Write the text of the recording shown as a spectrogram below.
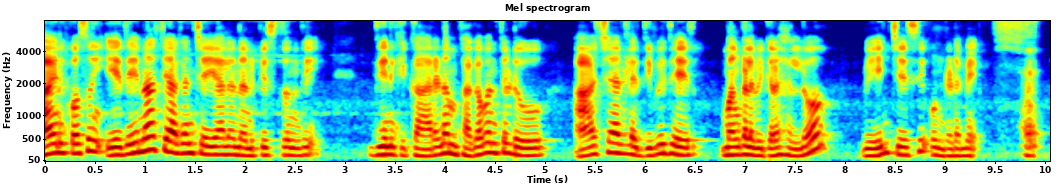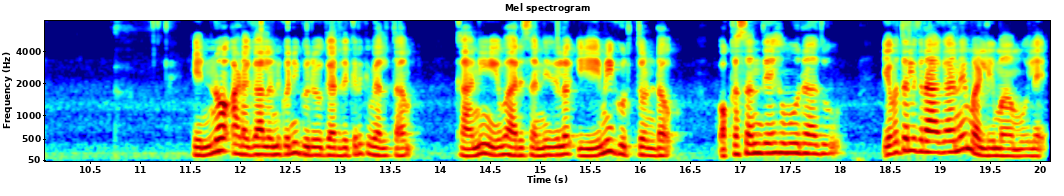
ఆయన కోసం ఏదైనా త్యాగం చేయాలని అనిపిస్తుంది. దీనికి కారణం భగవంతుడు ఆచార్యుల దివ్యదే మంగళ విగ్రహంలో వేయించేసి ఉండడమే. ఎన్నో అడగాలనుకుని గురువుగారి దగ్గరికి వెళ్తాం. కానీ వారి సన్నిధిలో ఏమీ గుర్తుండవు. ఒక్క సందేహము రాదు. యువతలకు రాగానే మళ్ళీ మామూలే.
